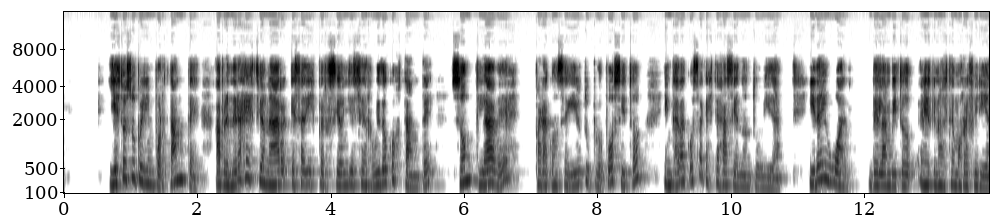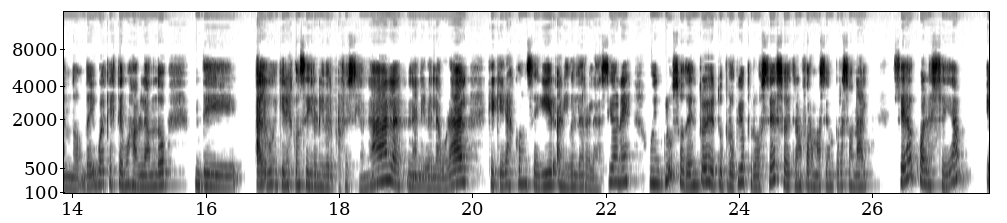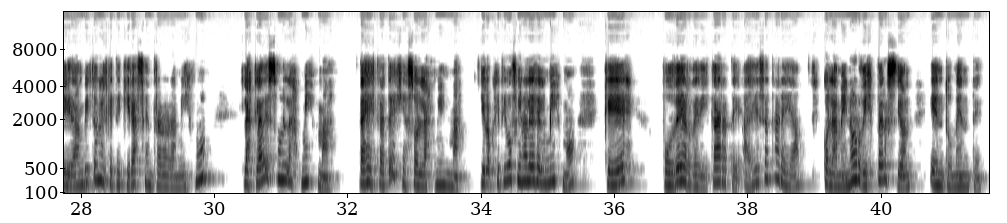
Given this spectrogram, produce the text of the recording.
Y esto es súper importante. Aprender a gestionar esa dispersión y ese ruido constante son claves para conseguir tu propósito en cada cosa que estés haciendo en tu vida. Y da igual del ámbito en el que nos estemos refiriendo, da igual que estemos hablando de algo que quieres conseguir a nivel profesional, a nivel laboral, que quieras conseguir a nivel de relaciones o incluso dentro de tu propio proceso de transformación personal, sea cual sea el ámbito en el que te quieras centrar ahora mismo, las claves son las mismas, las estrategias son las mismas y el objetivo final es el mismo, que es poder dedicarte a esa tarea con la menor dispersión en tu mente.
